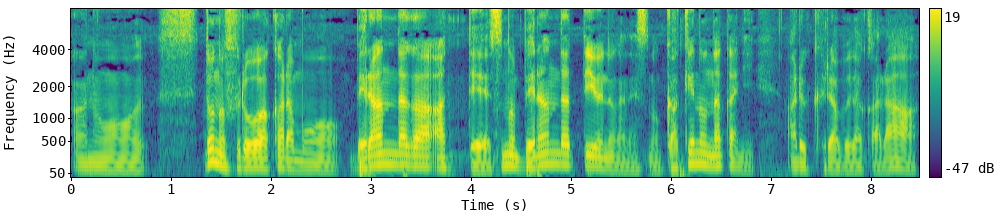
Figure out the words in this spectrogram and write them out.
あのどのフロアからもベランダがあってそのベランダっていうのがねその崖の中にあるクラブだから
